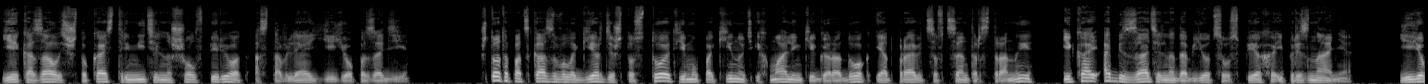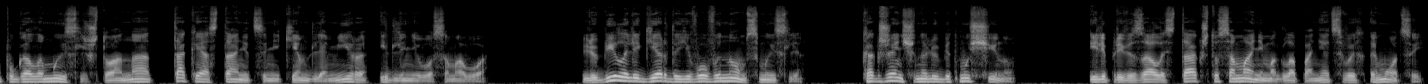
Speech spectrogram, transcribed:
Ей казалось, что Кай стремительно шел вперед, оставляя ее позади. Что-то подсказывало Герде, что стоит ему покинуть их маленький городок и отправиться в центр страны, и Кай обязательно добьется успеха и признания. Ее пугала мысль, что она так и останется никем для мира и для него самого. Любила ли Герда его в ином смысле? Как женщина любит мужчину? Или привязалась так, что сама не могла понять своих эмоций?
